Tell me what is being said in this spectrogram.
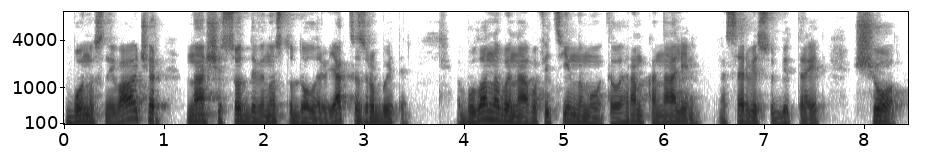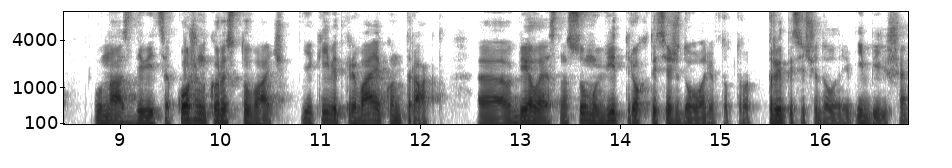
бонусний ваучер на 690 доларів. Як це зробити? Була новина в офіційному телеграм-каналі сервісу BitTrade, що у нас дивіться, кожен користувач, який відкриває контракт е, BLS на суму від 3 тисяч доларів, тобто 3 тисячі доларів і більше,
